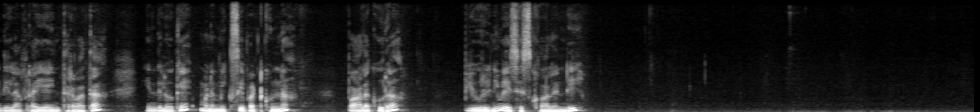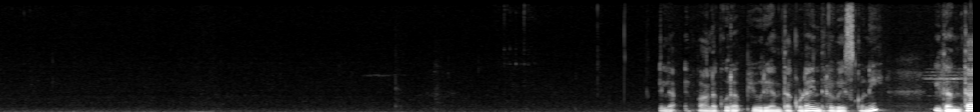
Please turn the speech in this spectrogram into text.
ఇది ఇలా ఫ్రై అయిన తర్వాత ఇందులోకి మనం మిక్సీ పట్టుకున్న పాలకూర ప్యూరీని వేసేసుకోవాలండి. ఇలా పాలకూర ప్యూరీ అంతా కూడా ఇందులో వేసుకొని ఇదంతా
